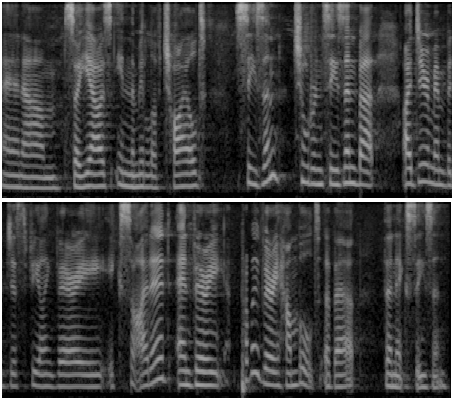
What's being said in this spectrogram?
And um, so, yeah, I was in the middle of child season, children season, but I do remember just feeling very excited and very, probably very humbled about the next season.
